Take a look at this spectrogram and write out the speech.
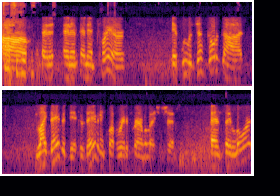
Um, and, it- and, in, and in prayer, if we would just go to God like David did, because David incorporated prayer in relationships, and say, Lord,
